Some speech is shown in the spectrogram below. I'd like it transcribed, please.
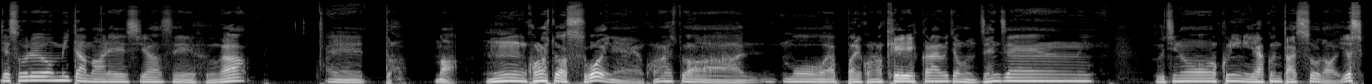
で、それを見たマレーシア政府が、えー、っと、まあ、うーん、この人はすごいね。この人は、もうやっぱりこの経歴から見ても全然、うちの国に役に立ちそうだ。よし、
